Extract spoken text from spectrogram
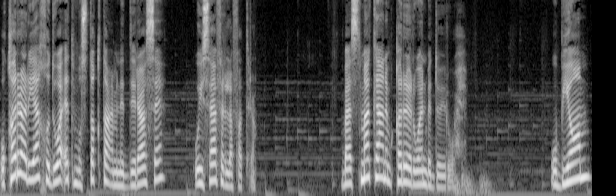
وقرر ياخد وقت مستقطع من الدراسة ويسافر لفترة. بس ما كان مقرر وين بده يروح. وبيوم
